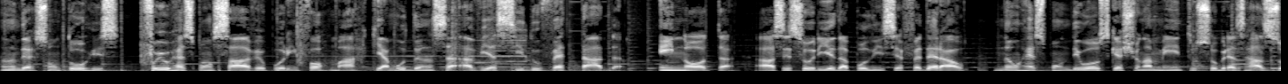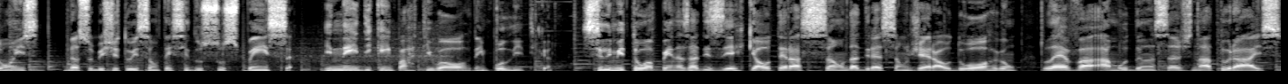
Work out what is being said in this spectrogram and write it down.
Anderson Torres, foi o responsável por informar que a mudança havia sido vetada. Em nota, a assessoria da Polícia Federal não respondeu aos questionamentos sobre as razões da substituição ter sido suspensa e nem de quem partiu a ordem política se limitou apenas a dizer que a alteração da direção geral do órgão leva a mudanças naturais,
